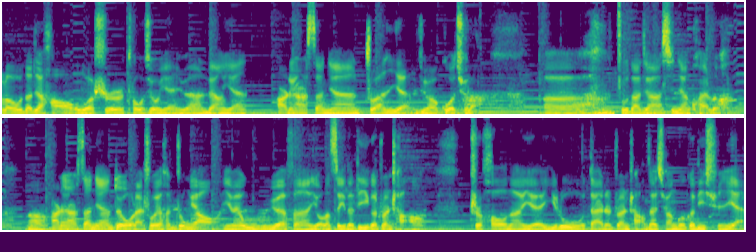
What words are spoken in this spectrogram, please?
Hello，大家好，我是脱口秀演员梁岩。二零二三年转眼就要过去了，呃，祝大家新年快乐。嗯，二零二三年对我来说也很重要，因为五月份有了自己的第一个专场，之后呢也一路带着专场在全国各地巡演。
